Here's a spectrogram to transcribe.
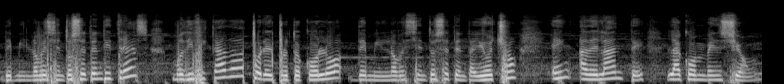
de 1973, modificada por el protocolo de 1978 en adelante. La convención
